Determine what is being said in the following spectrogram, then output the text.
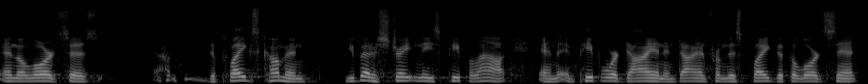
And the Lord says, um, The plague's coming. You better straighten these people out. And, and people were dying and dying from this plague that the Lord sent.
